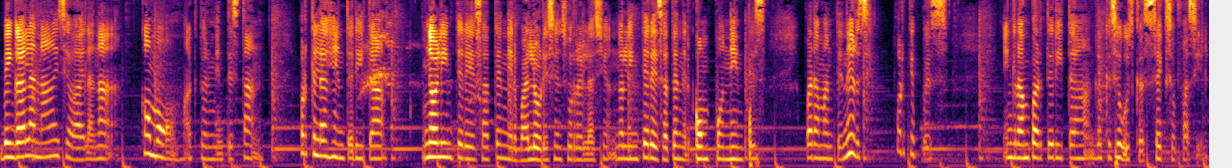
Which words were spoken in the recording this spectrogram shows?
venga de la nada y se va de la nada, como actualmente están. Porque la gente ahorita no le interesa tener valores en su relación, no le interesa tener componentes para mantenerse, porque pues en gran parte ahorita lo que se busca es sexo fácil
